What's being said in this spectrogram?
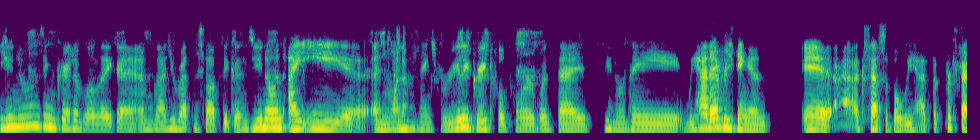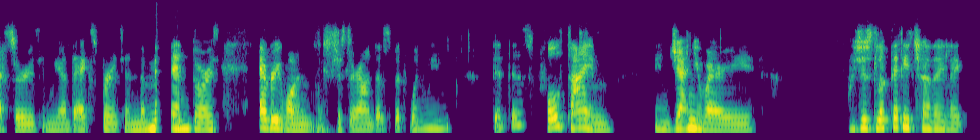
you know, it's incredible. Like, I, am glad you brought this up because, you know, in IE, and one of the things we're really grateful for was that, you know, they, we had everything and accessible. We had the professors and we had the experts and the mentors. Everyone was just around us. But when we did this full time in January, we just looked at each other like,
